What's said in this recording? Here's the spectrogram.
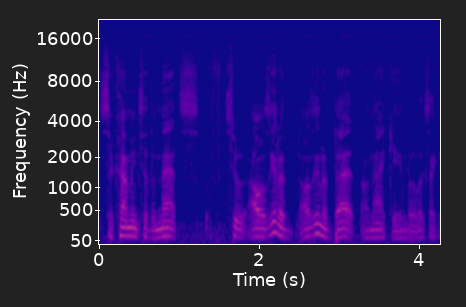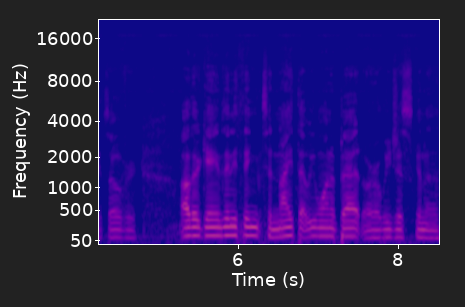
succumbing to the Mets. To I was gonna I was gonna bet on that game, but it looks like it's over. Other games, anything tonight that we want to bet, or are we just gonna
